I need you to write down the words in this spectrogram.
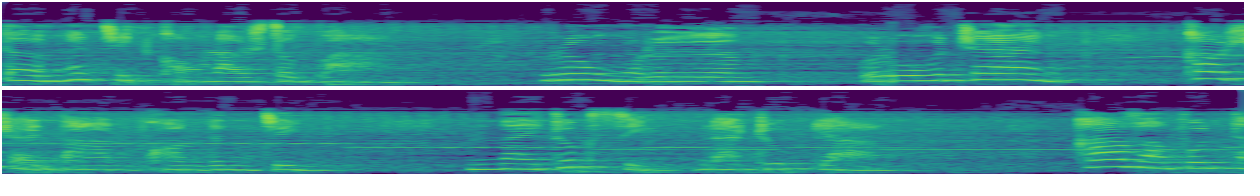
เติมให้จิตของเราสว่าง รุ่งเรือง รู้แจ้ง เข้าใจตามความเป็นจริง ในทุกสิ่งและทุกอย่าง ข้าพระพุทธ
